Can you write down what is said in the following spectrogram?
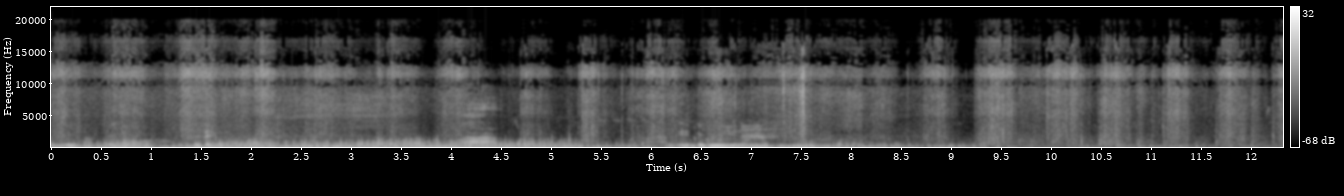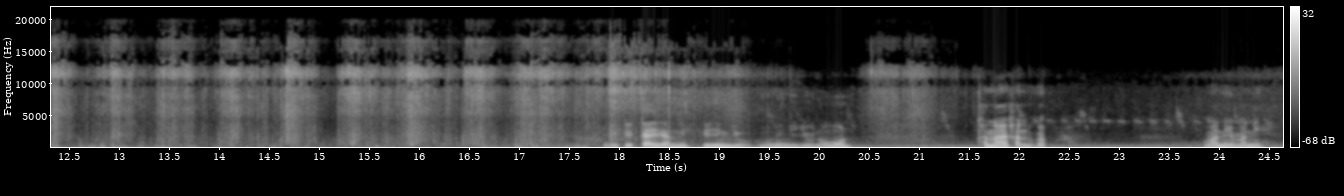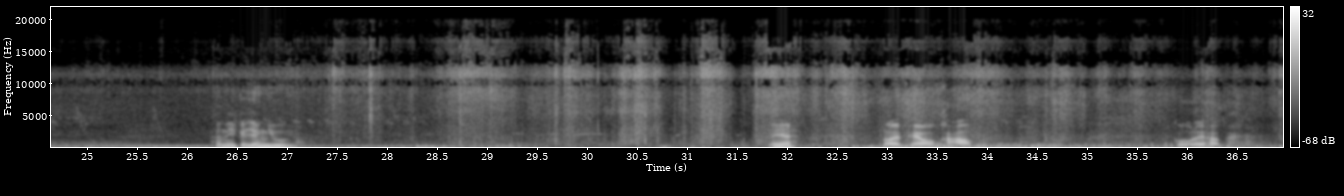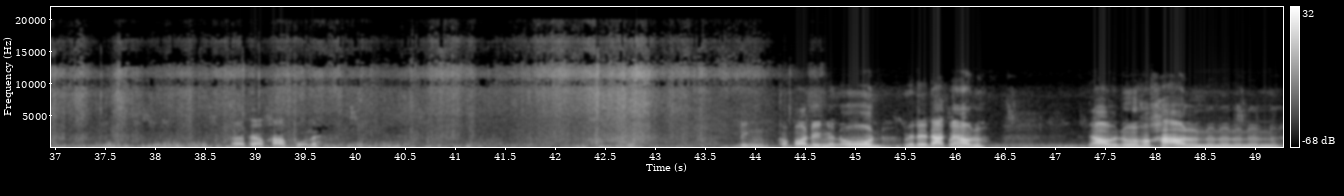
ามานอื่นครับจะอยู่เด็กว่าคันอื่นก็อยู่อยู่นะอยู่ใกล้ๆกันนี่ก็ยังอยู่มันยังอยู่นู่นคณะขันแบบมานี่มานี่ท่านนี้ก็ยังอยู่อยู่นี่ไง รอยแผ่วขาว กู้เลยครับรอยแผ่วขาวกู้เลย ดึงก็พอดึงกันนู่น ไม่ได้ดักนะครับยาวไปนู่นขาวๆนู่นนู่นนู่นนู่น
